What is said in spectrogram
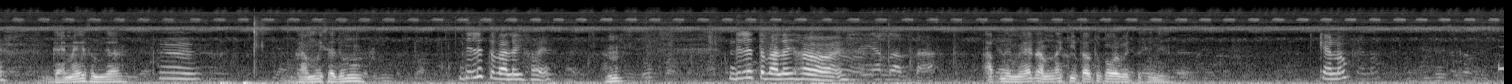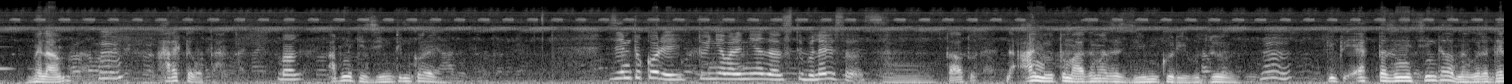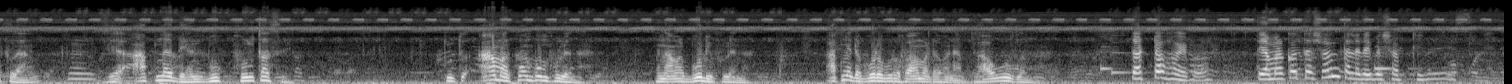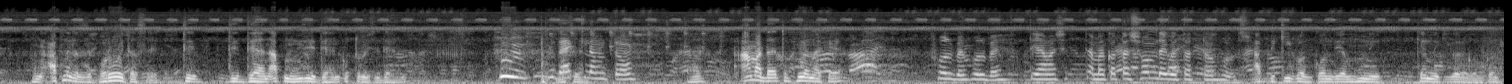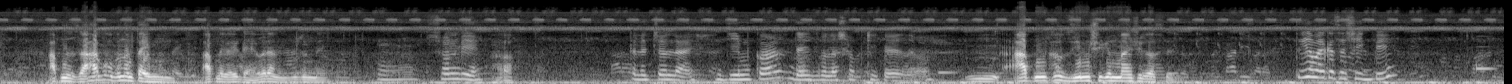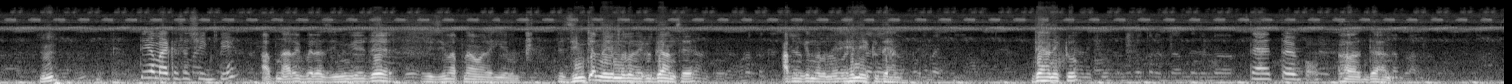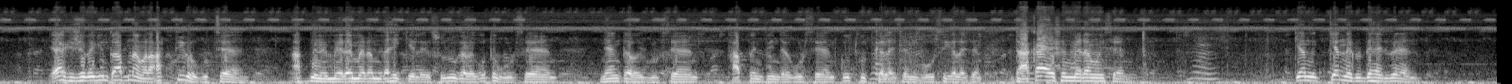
গামে গেছেন গা। হুম। গাম মিশা দেবো দিলে তো ভালোই হয়। হুম? দিলে তো ভালোই হয়। আপনি ম্যাডাম না কি তাও তো খবর পাইতেছি না। কেন? ম্যাডাম হুম। আরেকটা কথা। বল। আপনি কি জিম টিম করেন? জিম তো করি তুই নিয়ে আমার নিয়ে যাস তুই ভুলে গেছিস। তাও তো। আমিও তো মাঝে মাঝে জিম করি বুঝছ? কিন্তু একটা জিনিস চিন্তা ভাবনা করে দেখলাম যে আপনার দেখেন বুক ফুলতাছে কিন্তু আমার পম পম ফুলে না মানে আমার বডি ফুলে না। আপনি এটা বড় বড় হয় আমারটা হয় না ভাও বুঝলাম না। তোরটা হইব। তুই আমার কথা শোন তাহলে দেখবি সব ঠিক হয়ে গেছে। মানে আপনার যে বড় হইতাছে দেন আপনি নিজেই দেখেন কত রয়েছে দেখেন দেখলাম তো। আমারটা এত ফুলে না কে ফুলবে ফুলবে তুই আমার সাথে আমার কথা শোন দেখবে তোরটাও ফুলছে আপনি কি করেন? কোন দিয়ে শুনি কেমনি কি করে কোন কোন? আপনি যা বলবেন আমি তাই শুনি। আপনার গাড়ি ড্রাইভার আমি বুঝুন নাই। শুনবি? হ্যাঁ। তাহলে চল আয়। জিম কর দেশবেলা সব ঠিক হয়ে যাবে। আপনি তো জিম শিখেন মানুষের কাছে তুই আমার কাছে শিখবি? হুম? তুই আমার কাছে শিখবি। আপনি আরেকবার জিম গিয়ে দে ওই জিম আপনি আমার গিয়ে জিম কেমন কেমন করেন একটু দেখান সে? আপনি কেমন করেন? এখানে একটু দেখান। দেখান একটু। হ্যাঁ দেখান। এক হিসেবে কিন্তু আপনি আমার আত্মীয় বুঝছেন? আপনি মেরাম মেরাম দাহি কেলে শুরু গেলে কত ঘুরছেন ন্যাংটা হয়ে ঘুরছেন হাফ প্যান্ট পিন্টা ঘুরছেন কুতকুত খেলাইছেন বৌসি খেলাইছেন ঢাকা এসেন হইছেন। হুম। কেন কেন একটু দেখাই দিবেন?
